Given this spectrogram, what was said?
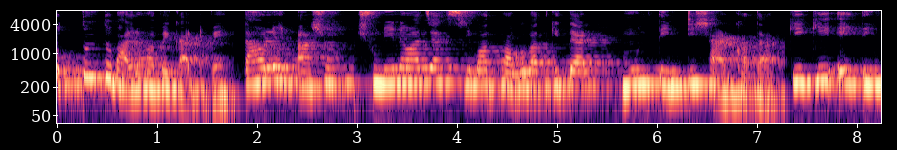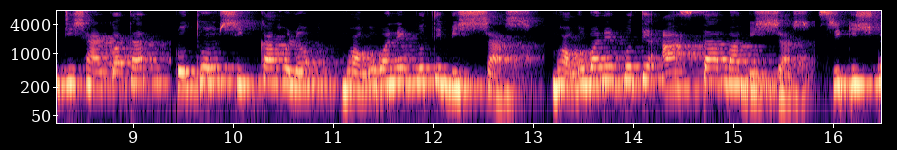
অত্যন্ত ভালোভাবে কাটবে। তাহলে আসুন, শুনে নেওয়া যাক শ্রীমদ্ ভগবদ গীতার মূল তিনটি সার কথা কি কি এই তিনটি সার কথা প্রথম শিক্ষা হলো, ভগবানের প্রতি বিশ্বাস। ভগবানের প্রতি আস্থা বা বিশ্বাস। শ্রীকৃষ্ণ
